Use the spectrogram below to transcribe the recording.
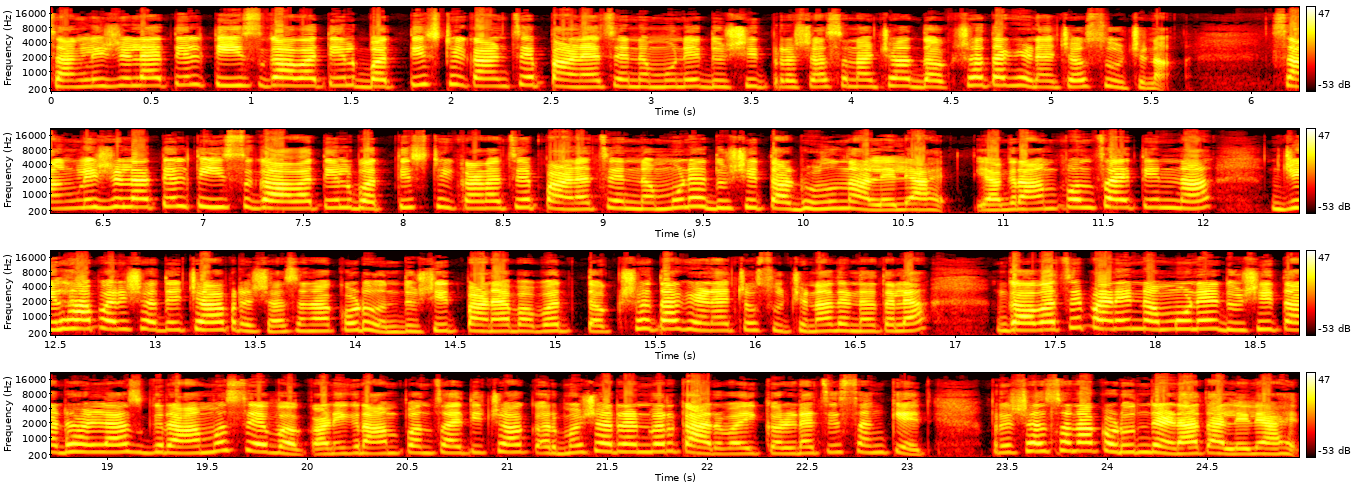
सांगली जिल्ह्यातील तीस गावातील बत्तीस ठिकाणचे पाण्याचे नमुने दूषित प्रशासनाच्या दक्षता घेण्याच्या सूचना. सांगली जिल्ह्यातील तीस गावातील बत्तीस ठिकाणाचे पाण्याचे नमुने दूषित आढळून आलेले आहेत. या ग्रामपंचायतींना जिल्हा परिषदेच्या प्रशासनाकडून दूषित पाण्याबाबत दक्षता घेण्याच्या सूचना देण्यात आल्या. गावाचे पाणी नमुने दूषित आढळल्यास ग्रामसेवक आणि ग्रामपंचायतीच्या कर्मचाऱ्यांवर कारवाई करण्याचे संकेत प्रशासनाकडून देण्यात आलेले आहेत.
